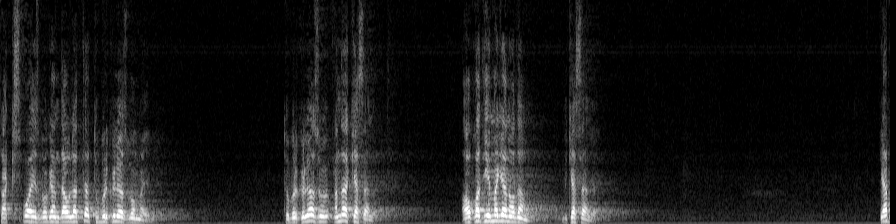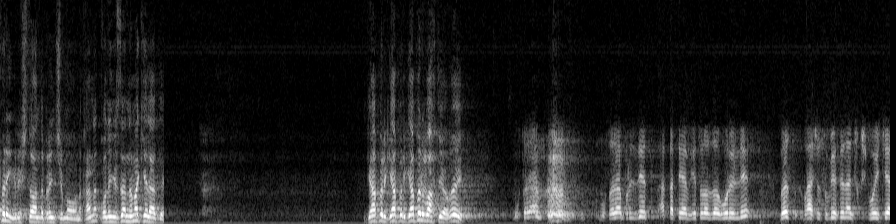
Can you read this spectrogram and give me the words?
Sakkiz foiz bo'lgan davlatda tuberkulyoz bo'lmaydi. Tuberkulyoz u qanday kasal ovqat yemagan odam kasali. Gapiring rishtonni birinchi movini qani qo'lingizdan nima keladi? Gapir gapir gapir vaqti yo'q. Ey muhtaram muhtaram prezident haqiqatdan ham e'tirozlar o'rinli. Biz mana shu subvensiyadan chiqish bo'yicha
